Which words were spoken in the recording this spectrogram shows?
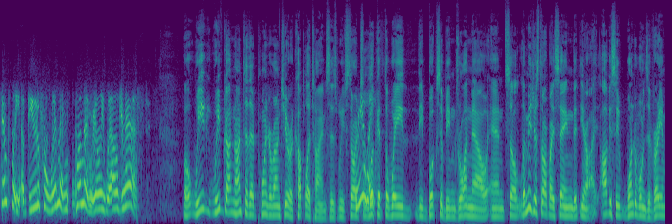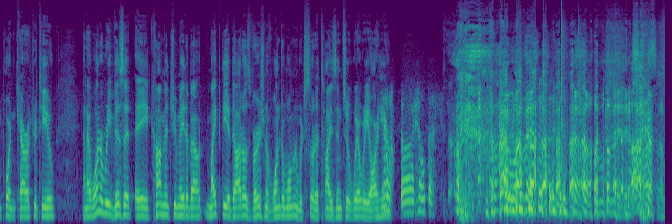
simply a beautiful woman, woman really well dressed. Well, we we've gotten onto that point around here a couple of times as we've started to look at the way the books are being drawn now. And so, let me just start by saying that you know, I, obviously, Wonder Woman's a very important character to you, and I want to revisit a comment you made about Mike Deodato's version of Wonder Woman, which sort of ties into where we are here. Oh, God help us. I love it. I love it. It's awesome.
